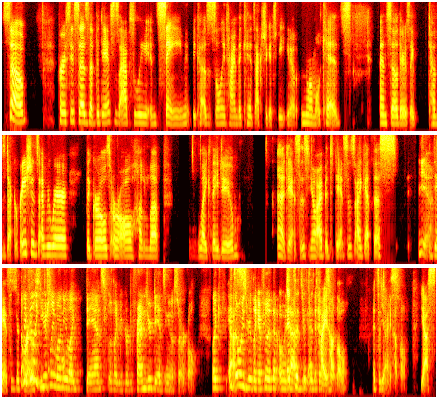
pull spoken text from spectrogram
So Percy says that the dance is absolutely insane because it's the only time the kids actually get to be, you know, normal kids. And so there's like tons of decorations everywhere. The girls are all huddled up like they do at dances. You know, I've been to dances. I get this. Yeah. Dances are But I feel like usually when you like dance with like a group of friends, you're dancing in a circle. Like Yes. it's always weird. Like I feel like that always it's happens. a, it's a end up in tight huddle. It's a tight huddle. Yes.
